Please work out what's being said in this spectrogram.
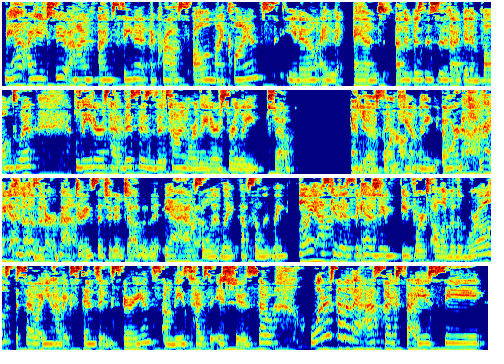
Yeah, I do too. And I've, I've seen it across all of my clients, you know, and, and other businesses that I've been involved with. Leaders have, this is the time where leaders really show and yeah, those that can't lead or not, right? And those that are not doing such a good job of it. Yeah, absolutely. Yeah. Absolutely. Let me ask you this because you've, you've worked all over the world. So, and you have extensive experience on these types of issues. So what are some of the aspects that you see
